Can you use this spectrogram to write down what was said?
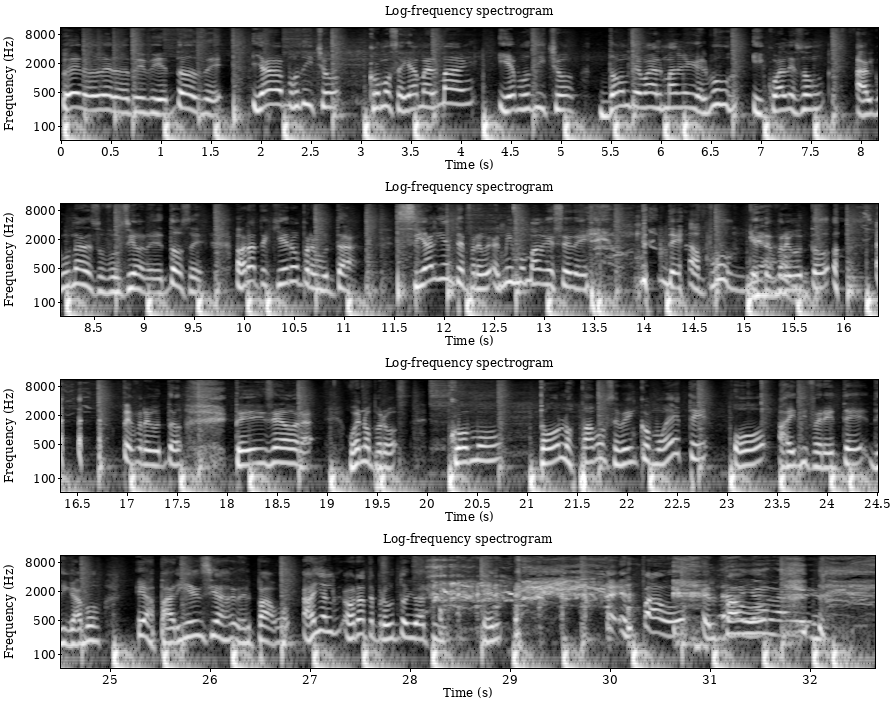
Bueno, bueno, Titi. Entonces, ya hemos dicho cómo se llama el man y hemos dicho dónde va el man en el bus y cuáles son algunas de sus funciones. Entonces, ahora te quiero preguntar. Si alguien te pregunta, el mismo man ese de, de Japón que te preguntó, te preguntó, te dice ahora, bueno, pero ¿cómo todos los pavos se ven como este? ¿O hay diferentes, digamos, eh, apariencias del pavo? ¿Hay ahora te pregunto yo a ti, el, el pavo, el pavo,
